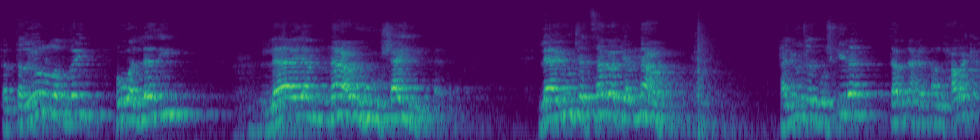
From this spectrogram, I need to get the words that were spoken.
فالتغيير اللفظي هو الذي لا يمنعه شيء. لا يوجد سبب يمنعه. هل يوجد مشكلة تمنع الحركة؟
